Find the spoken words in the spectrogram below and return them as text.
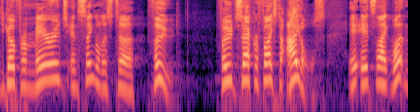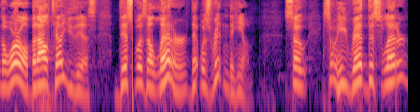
you go from marriage and singleness to food. Food sacrificed to idols. It's like, what in the world? But I'll tell you this. This was a letter that was written to him. So, so he read this letter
